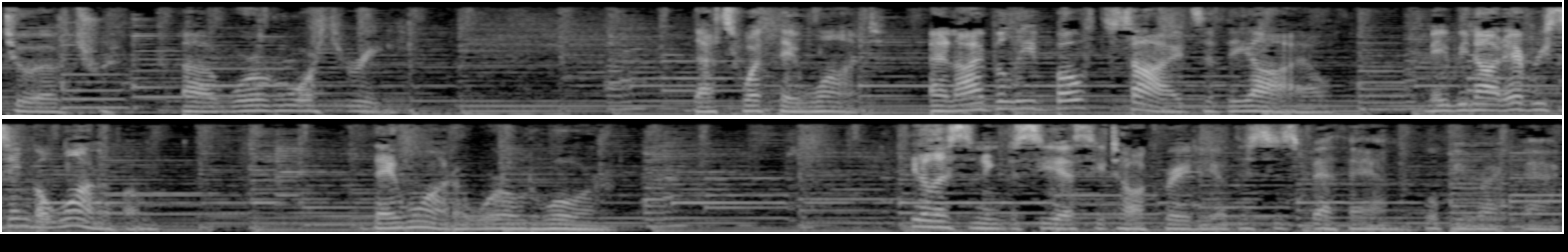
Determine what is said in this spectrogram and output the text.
to a uh, World War III. That's what they want. And I believe both sides of the aisle, maybe not every single one of them, they want a world war. You're listening to CSC Talk Radio. This is Beth Ann. We'll be right back.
